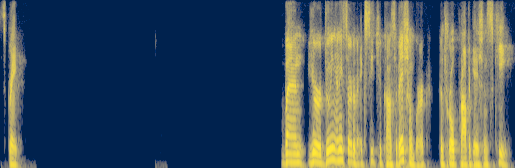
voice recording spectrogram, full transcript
It's great. When you're doing any sort of ex situ conservation work, controlled propagation is key.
